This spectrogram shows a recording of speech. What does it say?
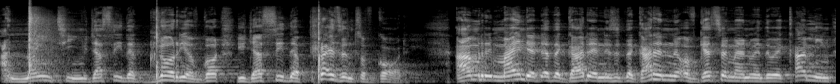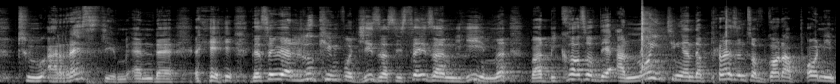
anointing, you just see the glory of God, you just see the presence of God. I'm reminded at the garden, is it the Garden of Gethsemane when they were coming to arrest him? And uh, they say, We are looking for Jesus. He says, I'm him. But because of the anointing and the presence of God upon him,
